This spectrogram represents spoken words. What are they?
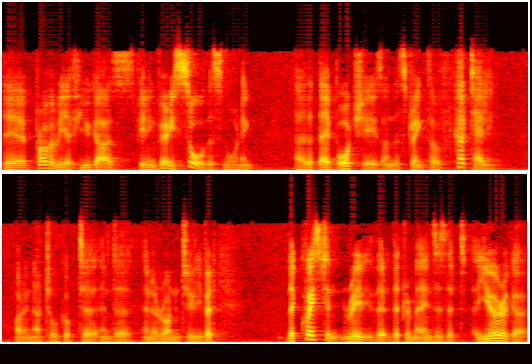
there are probably a few guys feeling very sore this morning uh, that they bought shares on the strength of coattailing on an Atul Gupta and, uh, and a Ron Ntuli. But the question really that, that remains is that a year ago,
